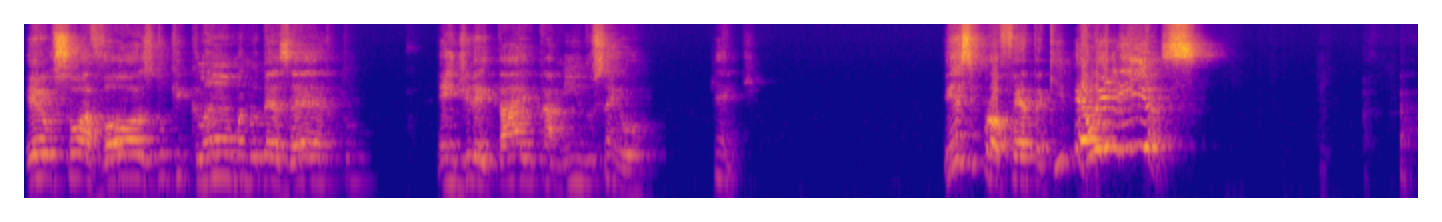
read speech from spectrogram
Eu sou a voz do que clama no deserto, endireitai o caminho do Senhor. Gente, esse profeta aqui é o Elias.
